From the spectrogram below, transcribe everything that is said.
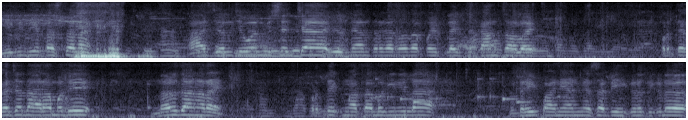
निधी देत असताना आज जलजीवन मिशनच्या योजनेअंतर्गत आता पाईपलाईनचं काम चालू आहे. प्रत्येकाच्या दारामध्ये नळ जाणार आहे. प्रत्येक माता भगिनीला कुठेही पाणी आणण्यासाठी इकडं तिकडं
